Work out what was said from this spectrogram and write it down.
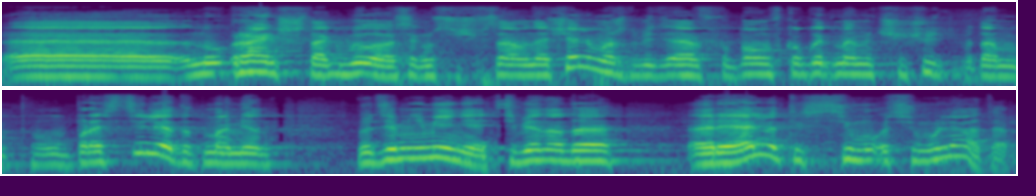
э, ну, раньше так было, во всяком случае, в самом начале, может быть, а, по-моему, в какой-то момент чуть-чуть там упростили этот момент, но тем не менее, тебе надо реально, ты симу- симулятор.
